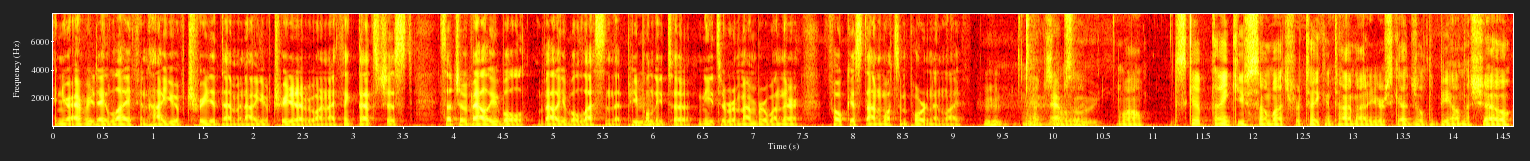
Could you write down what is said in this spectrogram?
in your everyday life, and how you have treated them and how you have treated everyone. And I think that's just such a valuable valuable lesson that people mm-hmm. need to need to remember when they're focused on what's important in life. Mm-hmm. Yeah, absolutely. absolutely. Well, Skip, thank you so much for taking time out of your schedule to be on the show.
